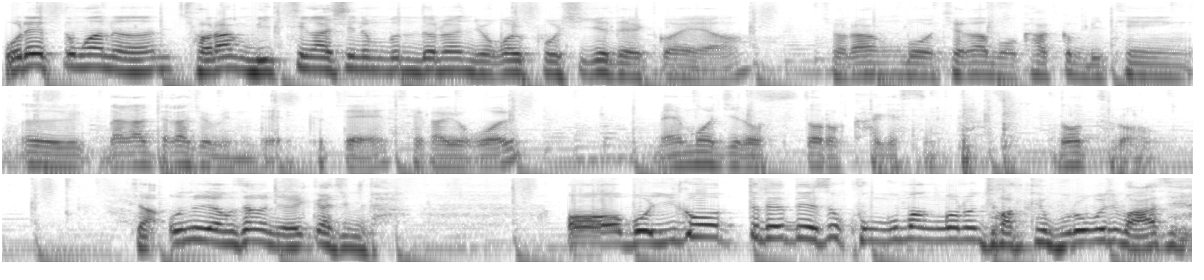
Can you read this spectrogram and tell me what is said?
오랫동안은 저랑 미팅 하시는 분들은 이걸 보시게 될 거예요. 저랑 뭐 제가 뭐 가끔 미팅을 나갈 때가 좀 있는데 그때 제가 이걸 메모지로 쓰도록 하겠습니다. 노트로. 자 오늘 영상은 여기까지입니다. 어 뭐 이것들에 대해서 궁금한 거는 저한테 물어보지 마세요.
